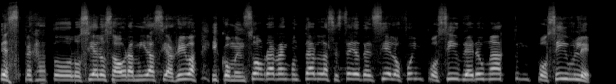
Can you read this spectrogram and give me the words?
Despeja todos los cielos, ahora mira hacia arriba y comenzó a hablar a contar las estrellas del cielo. Fue imposible, era un acto imposible.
